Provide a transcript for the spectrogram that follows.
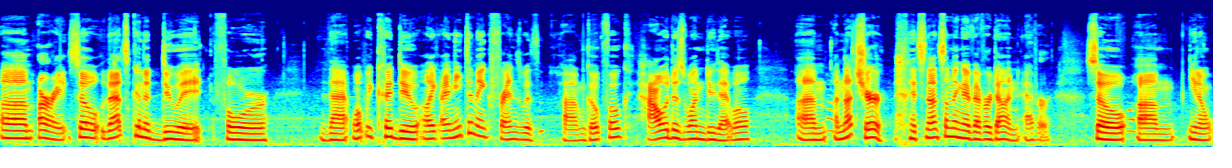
Um, all right, so that's gonna do it for that. What we could do, like, I need to make friends with um, goat folk. How does one do that? Well, um, I'm not sure. It's not something I've ever done, ever. So, um, you know,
